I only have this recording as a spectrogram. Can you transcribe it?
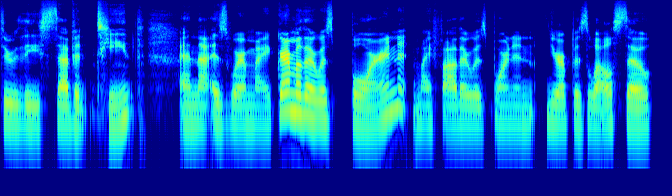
through the 17th. And that is where my grandmother was born. My father was born in Europe as well. So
